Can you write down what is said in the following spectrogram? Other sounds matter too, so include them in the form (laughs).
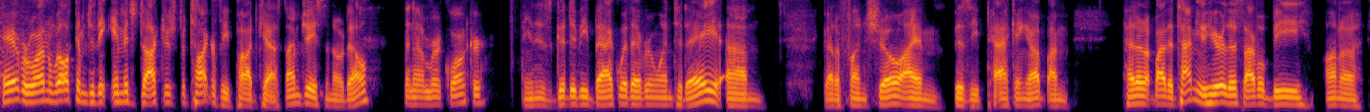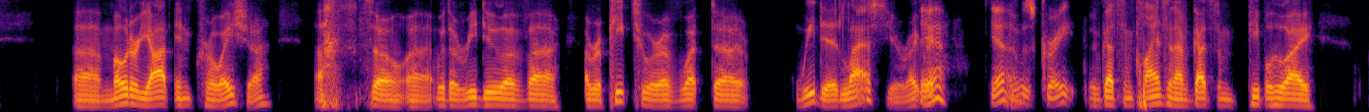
Hey everyone, welcome to the Image Doctors Photography Podcast. I'm Jason Odell. And I'm Rick Walker. And it is good to be back with everyone today. Um, got a fun show. I am busy packing up. I'm headed up. By the time you hear this, I will be on a, a motor yacht in Croatia. Uh, (laughs) so uh, with a redo of uh, a repeat tour of what uh, we did last year, right? Yeah, yeah, it was great. We've got some clients, and I've got some people who I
